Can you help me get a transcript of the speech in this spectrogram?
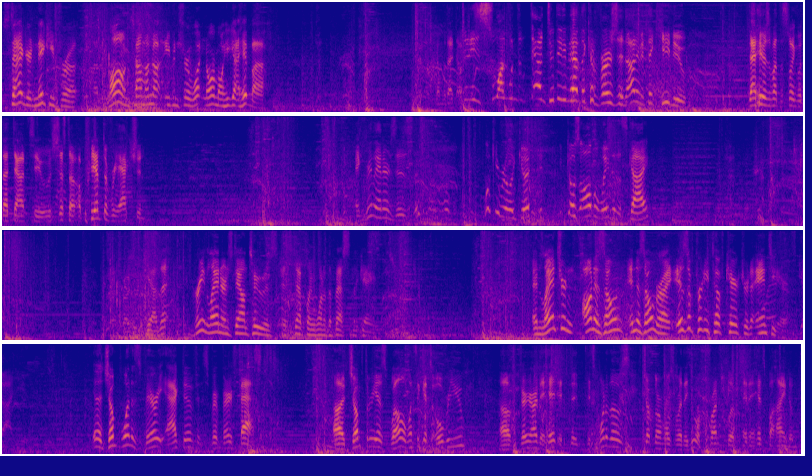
staggered Nicky for a, a long time. I'm not even sure what normal he got hit by. Come with that down. He swung with the down two. Didn't even have the conversion. I don't even think he knew that he was about to swing with that down two. It was just a, a preemptive reaction. And Green Lanterns is, is looking really good. It, it goes all the way to the sky. Yeah, that Green Lantern's down two is, is definitely one of the best in the game. And Lantern on his own, in his own right, is a pretty tough character to anti-air. Yeah, the jump one is very active. It's very, very fast. Uh, jump three as well. Once it gets over you, uh, very hard to hit. It, it- it's one of those jump normals where they do a front flip and it hits behind them,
